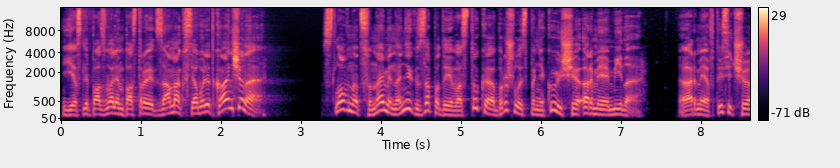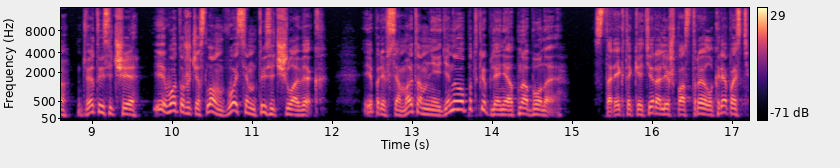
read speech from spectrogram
Если позволим построить замок, все будет кончено!» Словно цунами на них с запада и востока обрушилась паникующая армия Мина. Армия в тысячу, две тысячи и вот уже числом восемь тысяч человек. И при всем этом ни единого подкрепления от Набуны. Старик Такетира лишь построил крепость,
